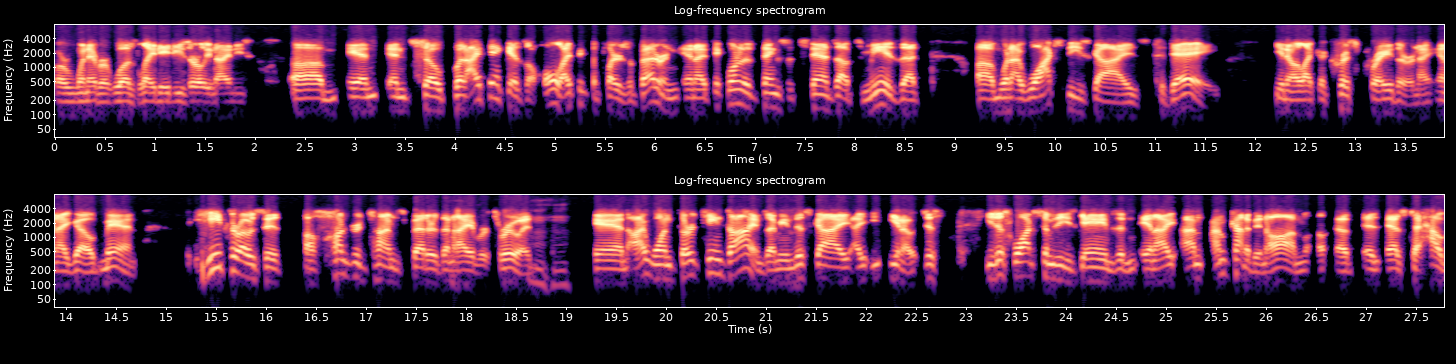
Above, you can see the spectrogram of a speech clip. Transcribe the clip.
or whenever it was, late 80s, early 90s. Um, and and so, but I think as a whole, I think the players are better, and, and I think one of the things that stands out to me is that um, when I watch these guys today, you know, like a Chris Prather, and I and I go, man, he throws it a hundred times better than I ever threw it. Mm-hmm. And I won 13 times. I mean, this guy, I, you know, just you just watch some of these games, and, and I, I'm I'm kind of in awe uh, as, as to how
